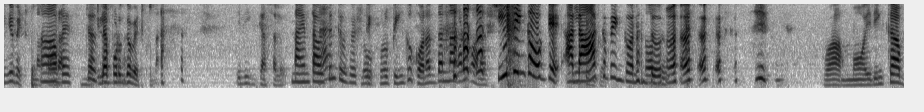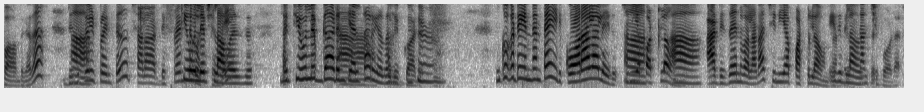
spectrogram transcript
ఇవే పెట్టుకున్నా. బెస్ట్ ఇలా పొడుగ్గా పెట్టుకున్నా. ఇది అసలు. Nine thousand two fifty. నువ్వు పింక్ కొనొద్దన్నా కూడా ఈ పింక్ ఓకే. ఆ డార్క్ పింక్ కొనద్దు. వామ్మో ఇది ఇంకా బాగుంది కదా. డిజిటల్ ప్రింట్ చాలా డిఫరెంట్ ట్యూలిప్ ఫ్లవర్స్ ట్యూలిప్ గార్డెన్కి వెళ్తారు కదా. ట్యూలిప్ గార్డెన్స్ ఇంకొకటి ఏంటంటే ఇది కోరాలా లేదు చినియా పట్టులో. ఆ. డిజైన్ వలన చినియా పట్టులా ఉంది ఇది blouse. మంచి బోర్డర్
